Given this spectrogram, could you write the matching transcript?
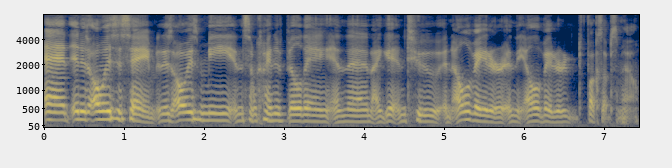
And it is always the same. It is always me in some kind of building, and then I get into an elevator, and the elevator fucks up somehow,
